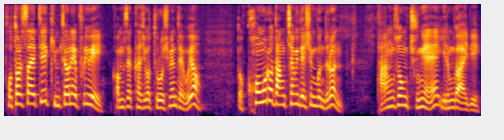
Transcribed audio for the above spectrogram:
포털 사이트에 김태훈의 프리웨이 검색하시고 들어오시면 되고요. 또 콩으로 당첨이 되신 분들은 방송 중에 이름과 아이디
